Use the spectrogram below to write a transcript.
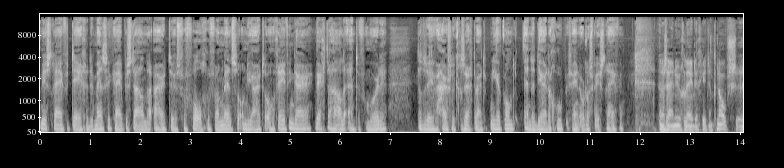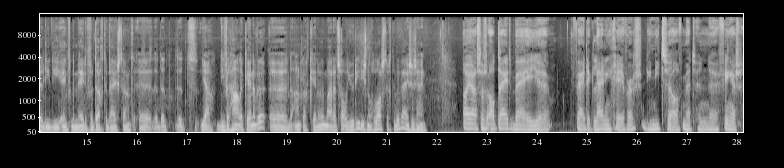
misdrijven tegen de menselijkheid bestaande uit het vervolgen van mensen om die uit de omgeving daar weg te halen en te vermoorden. Dat is even huiselijk gezegd waar het op neerkomt. En de derde groep zijn oorlogsmisdrijven. En er zijn een uur geleden Geert-Jan Knoops, uh, die, die een van de medeverdachten bijstaat. Uh, dat, dat, ja, die verhalen kennen we, uh, de aanklacht kennen we, maar het zal juridisch nog lastig te bewijzen zijn. Nou ja, zoals altijd bij feitelijk leidinggevers... die niet zelf met hun vingers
